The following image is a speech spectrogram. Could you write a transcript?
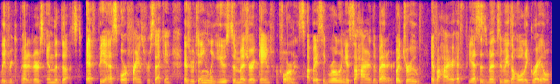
leave your competitors in the dust. FPS or frames per second is routinely used to measure a game's performance. A basic ruling is the higher the better. But Drew, if a higher FPS is meant to be the holy grail,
